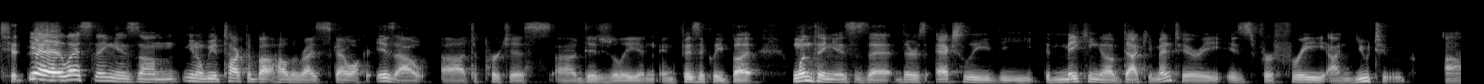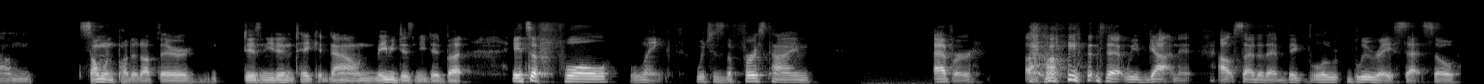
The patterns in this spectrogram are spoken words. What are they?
tidbit? Yeah, last thing is, um, you know, we had talked about how the Rise of Skywalker is out uh, to purchase uh, digitally and, and physically, but one thing is is that there's actually the the making of documentary is for free on YouTube. Um, someone put it up there. Disney didn't take it down. Maybe Disney did, but it's a full length, which is the first time ever um, that we've gotten it outside of that big Blu- Blu-ray set. So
